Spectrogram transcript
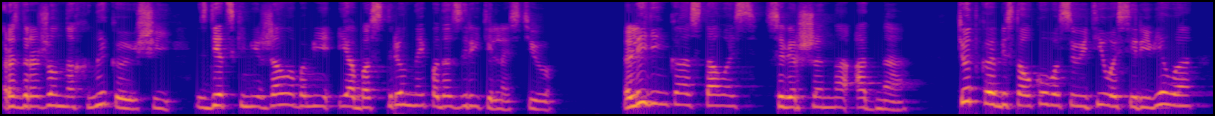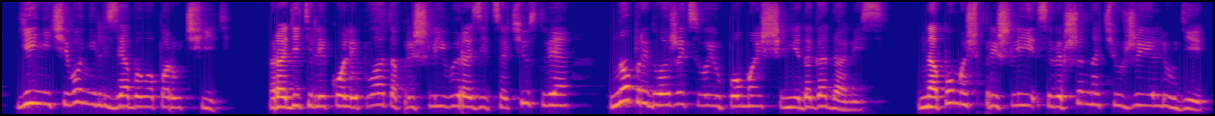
раздраженно хныкающей, с детскими жалобами и обостренной подозрительностью. Лиденька осталась совершенно одна. Тетка бестолково суетилась и ревела, Ей ничего нельзя было поручить. Родители Коли Плата пришли выразить сочувствие, но предложить свою помощь не догадались. На помощь пришли совершенно чужие люди.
